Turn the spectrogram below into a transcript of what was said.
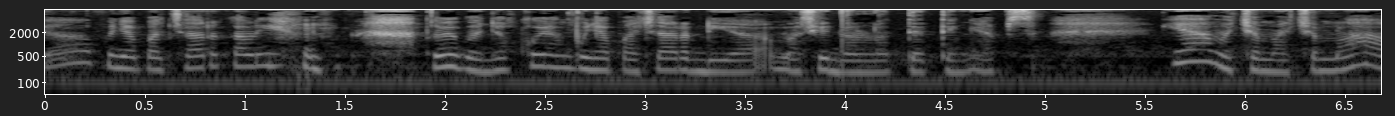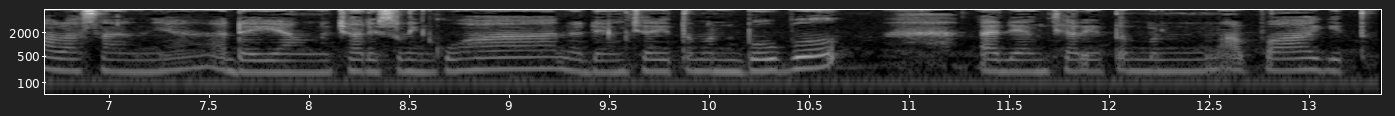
ya punya pacar kali. Tapi banyak kok yang punya pacar dia masih download dating apps. Ya macam-macam lah alasannya. Ada yang cari selingkuhan ada yang cari temen bobo ada yang cari temen apa gitu.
